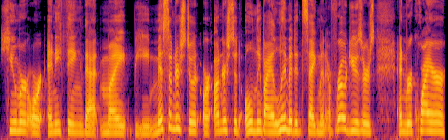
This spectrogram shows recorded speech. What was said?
humor, or anything that might be misunderstood or understood only by a limited segment of road users and require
